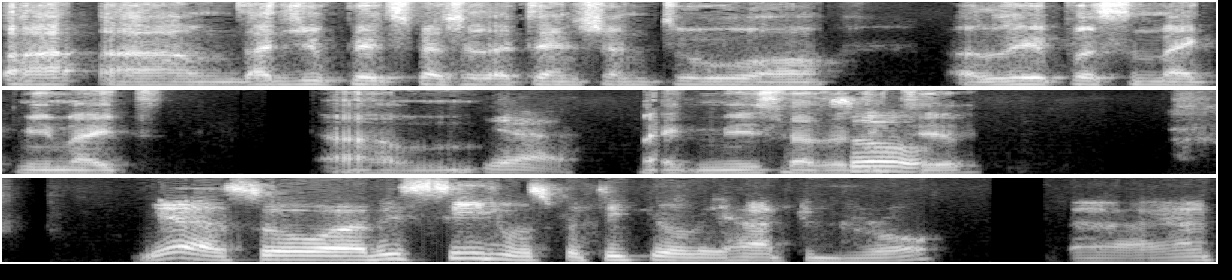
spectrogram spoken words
uh, um, that you paid special attention to, or a layperson like me might, um, yeah, might miss as a so, detail. Yeah, so uh, this scene was particularly hard to draw. Uh, I had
